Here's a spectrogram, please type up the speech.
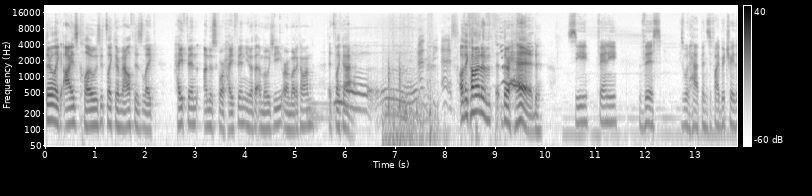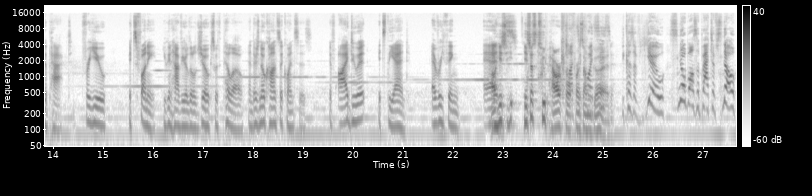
their like eyes closed. It's like their mouth is like hyphen underscore hyphen. You know that emoji or emoticon? It's like that. Oh, they come out of their head. See, Fanny, this is what happens if I betray the pact. For you, it's funny. You can have your little jokes with Pillow, and there's no consequences. If I do it, it's the end. Everything ends. Oh, he's he, he's just too powerful for his own good. Because of you, Snowball's a batch of snow,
